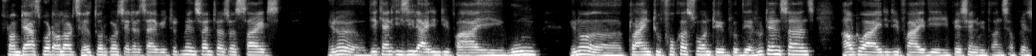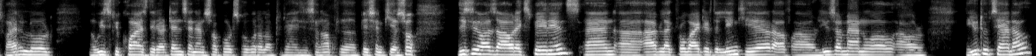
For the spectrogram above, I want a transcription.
from dashboard alerts, health workers at HIV treatment centers or sites, you know, they can easily identify whom, you know, uh, client to focus on to improve their retentions, how to identify the patient with unsuppressed viral load, which requires their attention and supports overall optimization of uh, patient care. So this was our experience and uh, I've like provided the link here of our user manual, our YouTube channel.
